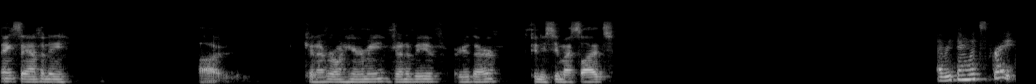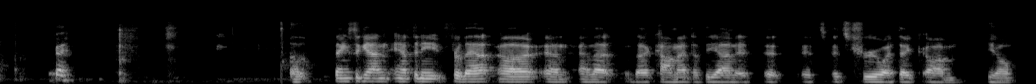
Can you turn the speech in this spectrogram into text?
Thanks, Anthony. Uh, can everyone hear me? Genevieve, are you there? Can you see my slides? Everything looks great. Okay. Uh, thanks again, Anthony, for that uh, and and that that comment at the end. It, it it's it's true. I think um, you know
